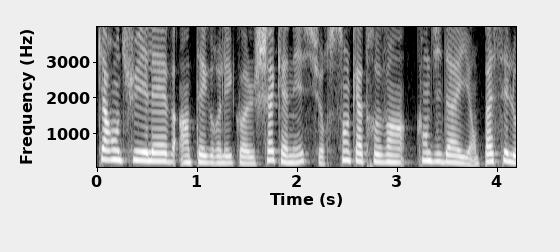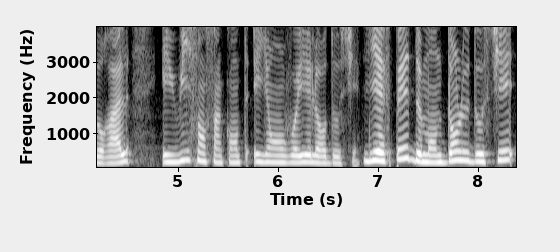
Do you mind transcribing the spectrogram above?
48 élèves intègrent l'école chaque année sur 180 candidats ayant passé l'oral et 850 ayant envoyé leur dossier. L'IFP demande dans le dossier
